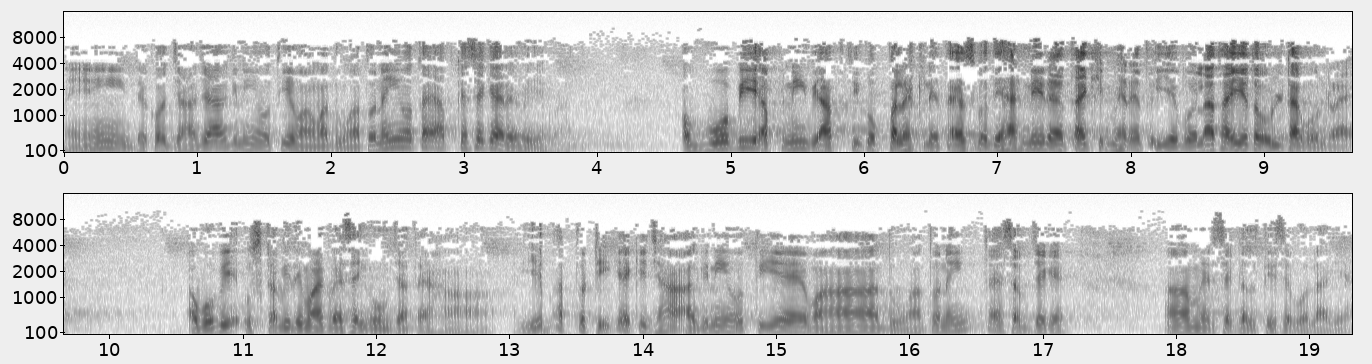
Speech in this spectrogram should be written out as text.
नहीं देखो जहाँ जहाँ अग्नि होती है, वहाँ वहाँ धुआँ तो नहीं होता है। आप कैसे कह रहे हो ये? बात और वो भी अपनी व्याप्ति को पलट लेता है। उसको ध्यान नहीं रहता कि मैंने तो ये बोला था, ये तो उल्टा बोल रहा है। और वो भी, उसका भी दिमाग वैसा ही घूम जाता है। हाँ ये बात तो ठीक है कि जहाँ अग्नि होती है, वहाँ धुआँ तो नहीं होता है, सब जगह। हाँ मेरे से गलती से बोला गया।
